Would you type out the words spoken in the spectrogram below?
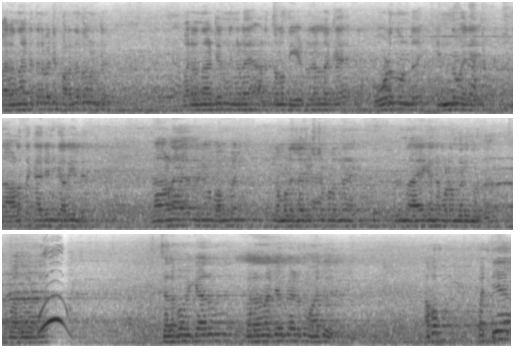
ഭരതനാട്യത്തിനെ പറ്റി പറഞ്ഞതുകൊണ്ട് ഭരതനാട്യം നിങ്ങളുടെ അടുത്തുള്ള തിയേറ്ററുകളിലൊക്കെ ഓടുന്നുണ്ട് ഇന്ന് വരെ നാളത്തെ കാര്യം എനിക്കറിയില്ല. നാളെ ഒരു വമ്പൻ നമ്മളെല്ലാവരും ഇഷ്ടപ്പെടുന്ന ഒരു നായകന്റെ പടം വരുന്നുണ്ട്. അപ്പോൾ അതുകൊണ്ട് ചിലപ്പോൾ മിക്കാറും ഭരതനാട്യമൊക്കെ എടുത്ത് മാറ്റി വരും. അപ്പം പറ്റിയാൽ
